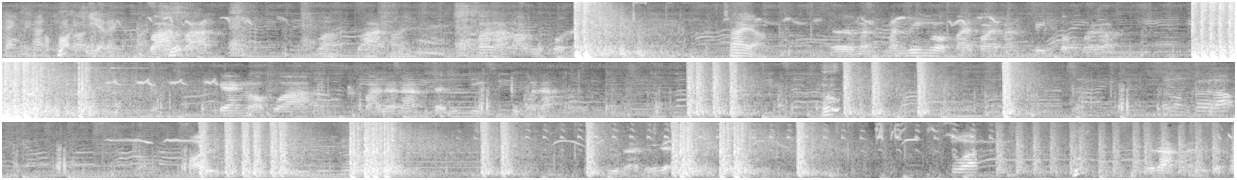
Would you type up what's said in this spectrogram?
แต่งหนึ่งเขาพอ ที่อะไรกันวะบาสบาสว่าบาสข้างหลังเรามีคนใช่เหรอเออมันมันวิ่งหลบไปปล่อยมันวิ่งตรงไปก่อนแกล้งหลอกว่าไปแล้วนะ แต่ที่จริงกูมานะได้ลองเกอร์แล้วเฮ้ยอยู่ไหนนี่แหละตัว จะดักนะจะไป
